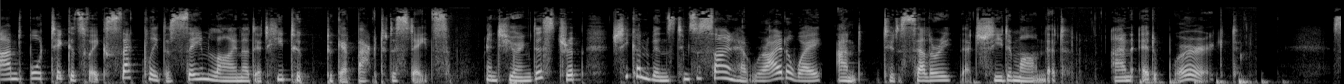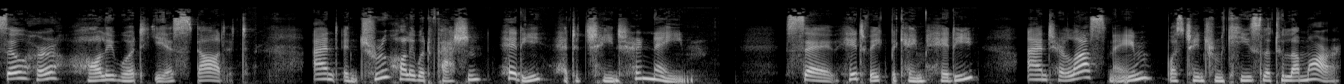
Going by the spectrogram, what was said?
and bought tickets for exactly the same liner that he took to get back to the States. And during this trip, she convinced him to sign her right away and to the salary that she demanded. And it worked. So her Hollywood years started. And in true Hollywood fashion, Hedy had to change her name. So Hedwig became Hedy, and her last name was changed from Kiesler to Lamarr.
